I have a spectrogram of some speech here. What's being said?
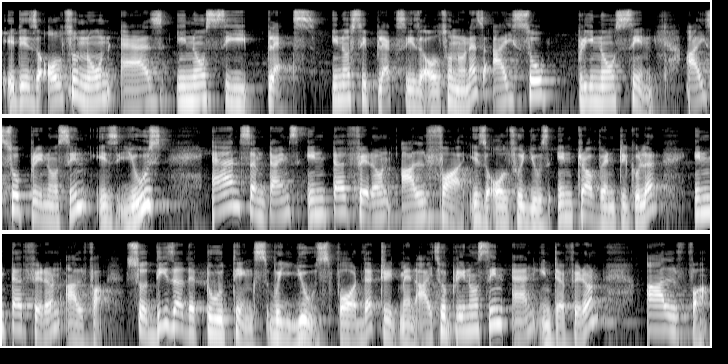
It is also known as inosiplex inosiplex is also known as isoprinosine isoprinosine is used. And sometimes interferon alpha is also used. Intraventricular interferon alpha. So these are the two things we use for the treatment. Isoprinosine and interferon alpha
